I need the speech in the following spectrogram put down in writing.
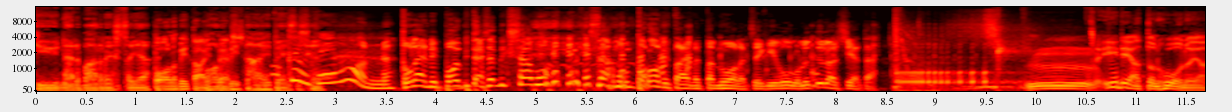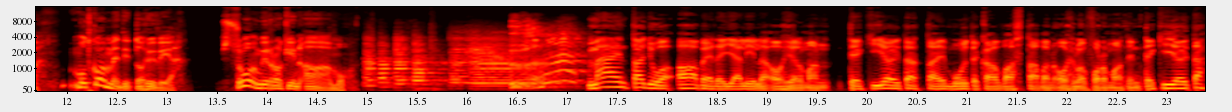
kyynärvarressa ja polvitaipeessa. polvitaipeessa. No, kyllä on. Tule nyt pois, mitä sä, miksi sä mun, miksi sä mun polvitaivetta nuolet, sekin hullu. Nyt ylös sieltä. Mm, ideat on huonoja, mutta kommentit on hyviä. Suomirokin aamu. Mä en tajua AVD jäljillä ohjelman tekijöitä tai muitakaan vastaavan ohjelmaformaatin tekijöitä.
